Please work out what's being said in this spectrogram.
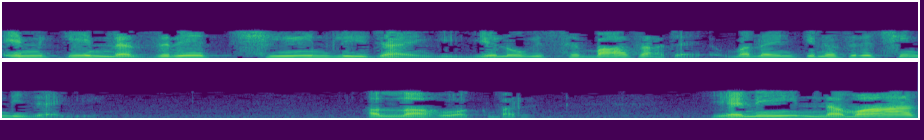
ان کی نظریں چھین لی جائیں گی۔ یہ لوگ اس سے باز آ جائیں۔ ورنہ ان کی نظریں چھین لی جائیں گی۔ اللہ اکبر۔ یعنی نماز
